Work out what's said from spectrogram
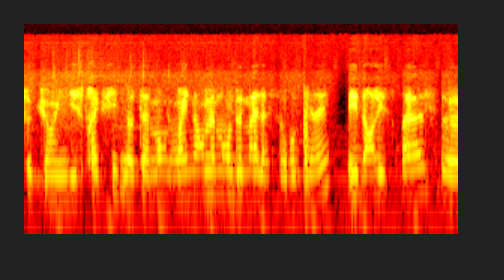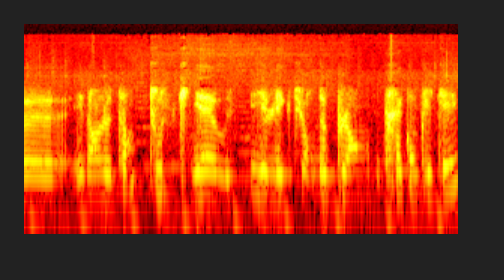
ceux qui ont une dyspraxie notamment ont énormément de mal à se repérer. Et dans l'espace euh, et dans le temps, tout ce qui est aussi lecture de plans, très compliqué.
